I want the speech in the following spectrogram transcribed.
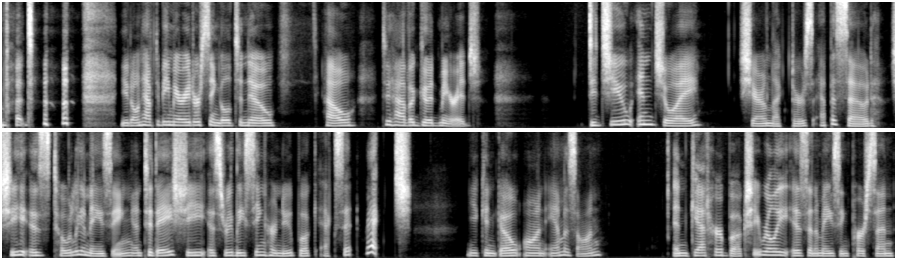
but you don't have to be married or single to know how to have a good marriage. Did you enjoy Sharon Lechter's episode? She is totally amazing. And today she is releasing her new book, Exit Rich. You can go on Amazon and get her book. She really is an amazing person.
